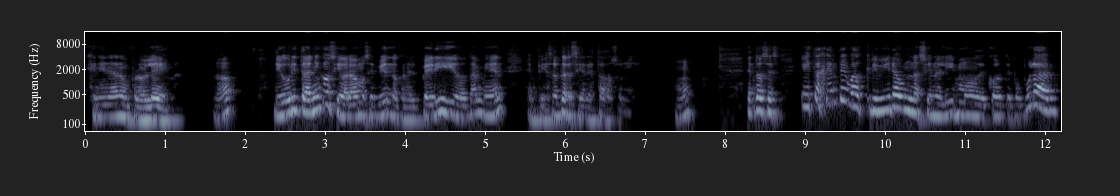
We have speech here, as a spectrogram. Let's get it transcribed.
generara un problema. Digo británicos y ahora vamos a ir viendo con el periodo también empieza a terciar Estados Unidos. Entonces, esta gente va a escribir a un nacionalismo de corte popular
